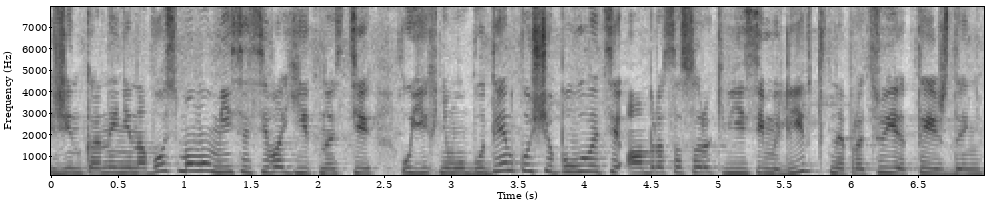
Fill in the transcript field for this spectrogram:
Жінка нині на восьмому місяці вагітності. У їхньому будинку, що по вулиці Амброса, 48, ліфт не працює тиждень.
